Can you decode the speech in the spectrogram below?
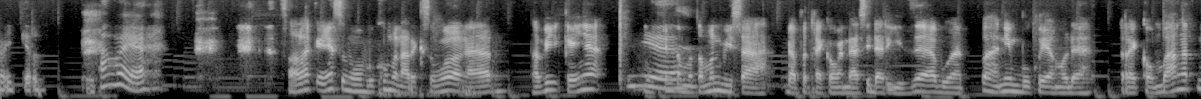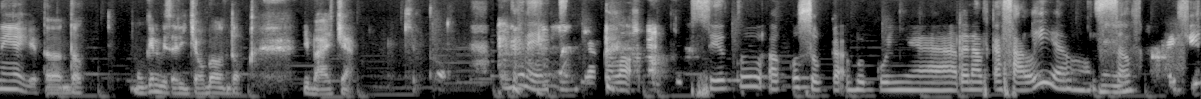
mikir apa ya soalnya kayaknya semua buku menarik semua kan tapi kayaknya yeah. mungkin teman-teman bisa dapat rekomendasi dari Iza buat wah ini buku yang udah rekom banget nih gitu untuk mungkin bisa dicoba untuk dibaca gitu. Mungkin ya, kalau fiksi itu aku suka bukunya Renat Kasali yang hmm. self review.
